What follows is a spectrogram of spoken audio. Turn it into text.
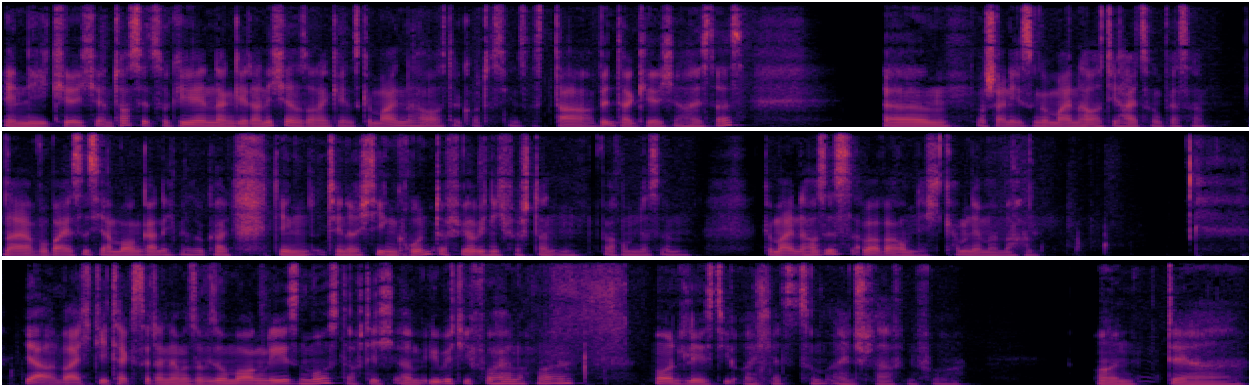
in die Kirche in Tosse zu gehen, dann geh da nicht hin, sondern geh ins Gemeindehaus. Der Gottesdienst ist da. Winterkirche heißt das. Ähm, wahrscheinlich ist im Gemeindehaus die Heizung besser. Naja, wobei es ist ja morgen gar nicht mehr so kalt. Den, den richtigen Grund dafür habe ich nicht verstanden, warum das im Gemeindehaus ist, aber warum nicht? Kann man ja mal machen. Ja, und weil ich die Texte dann ja sowieso morgen lesen muss, dachte ich, ähm, übe ich die vorher nochmal und lese die euch jetzt zum Einschlafen vor. Und der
